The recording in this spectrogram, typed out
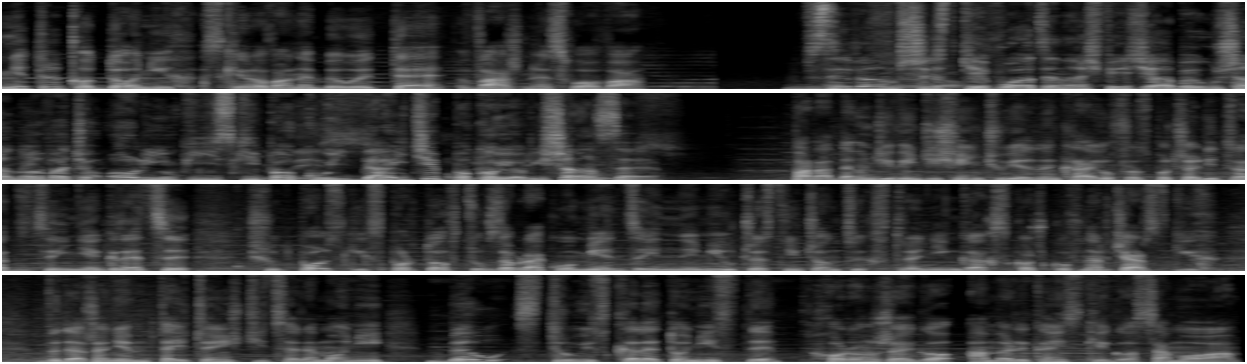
Nie tylko do nich skierowane były te ważne słowa. Wzywam wszystkie władze na świecie, aby uszanować olimpijski pokój. Dajcie pokojowi szansę. Paradę 91 krajów rozpoczęli tradycyjnie Grecy. Wśród polskich sportowców zabrakło m.in. uczestniczących w treningach skoczków narciarskich. Wydarzeniem tej części ceremonii był strój skeletonisty chorążego amerykańskiego Samoa.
